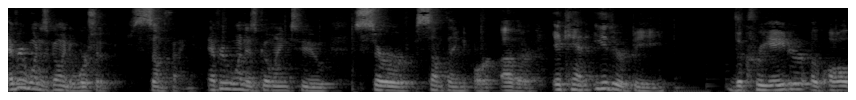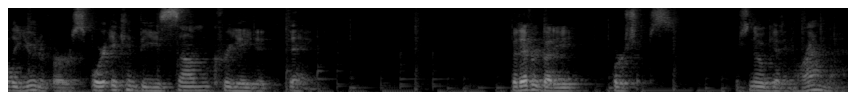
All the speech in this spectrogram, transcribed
Everyone is going to worship something. Everyone is going to serve something or other. It can either be the creator of all the universe, or it can be some created thing. But everybody worships. There's no getting around that.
